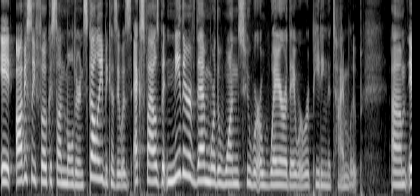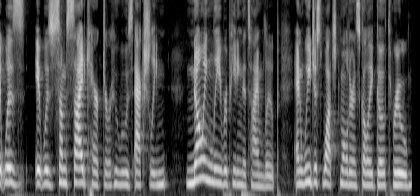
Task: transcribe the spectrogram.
it obviously focused on Mulder and Scully because it was X Files, but neither of them were the ones who were aware they were repeating the time loop. Um, it was it was some side character who was actually knowingly repeating the time loop, and we just watched Mulder and Scully go through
